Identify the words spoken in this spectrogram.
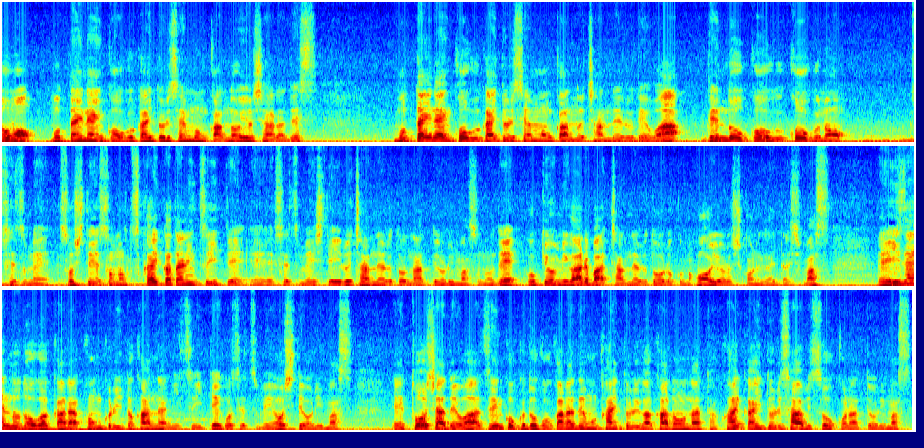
どうももったいない工具買取専門館の吉原です。もったいない工具買取専門館のチャンネルでは電動工具工具の説明そしてその使い方について、えー説明しているチャンネルとなっておりますのでご興味があればチャンネル登録の方よろしくお願いいたします、えー以前の動画からコンクリート観覧についてご説明をしております。え当社では全国どこからでも買い取りが可能な宅配買い取りサービスを行っております。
